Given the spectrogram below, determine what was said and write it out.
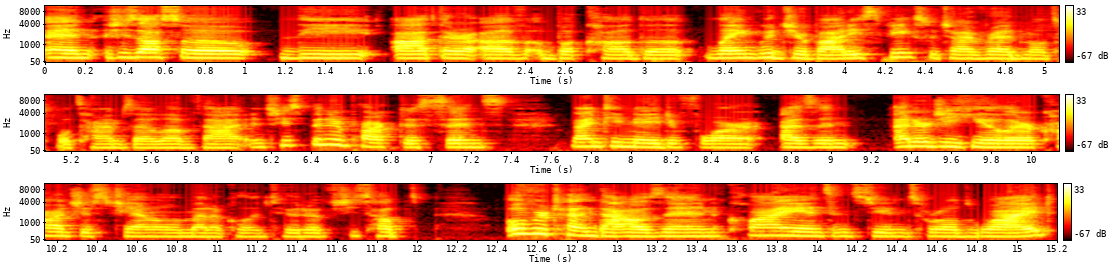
and she's also the author of a book called The Language Your Body Speaks, which I've read multiple times. I love that. And she's been in practice since 1984 as an energy healer, conscious channel, and medical intuitive. She's helped over 10,000 clients and students worldwide.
